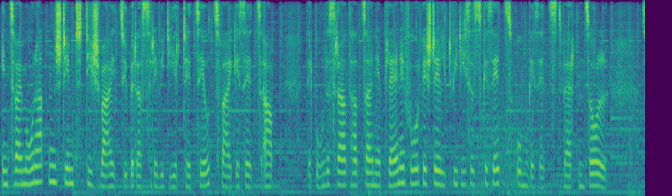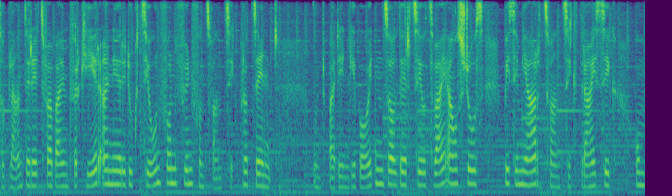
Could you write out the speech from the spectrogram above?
In zwei Monaten stimmt die Schweiz über das revidierte CO2-Gesetz ab. Der Bundesrat hat seine Pläne vorgestellt, wie dieses Gesetz umgesetzt werden soll. So plant er etwa beim Verkehr eine Reduktion von 25 Prozent. Und bei den Gebäuden soll der CO2-Ausstoß bis im Jahr 2030 um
